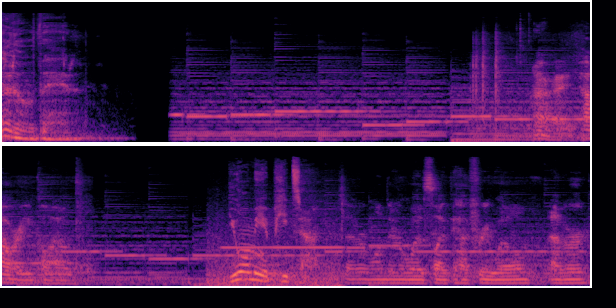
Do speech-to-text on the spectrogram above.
Hello there. Alright, how are you, Cloud? You owe me a pizza. Has ever wondered what it's like to have free will, ever?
